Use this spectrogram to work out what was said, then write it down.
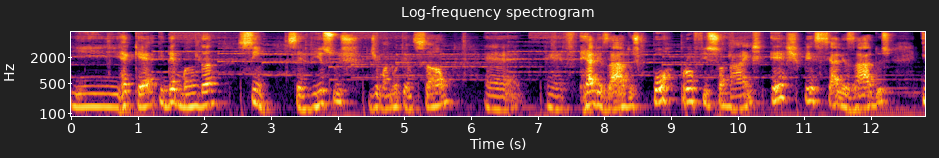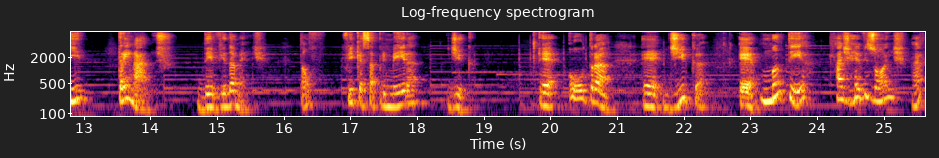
e requer e demanda, sim, serviços de manutenção é, é, realizados por profissionais especializados e treinados devidamente. Então, fica essa primeira dica. É, outra é, dica é manter as revisões, né?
